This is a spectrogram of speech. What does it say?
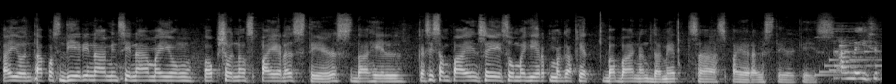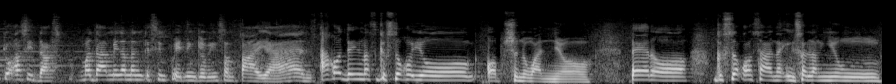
Ayun, tapos di rin namin sinama yung option ng spiral stairs dahil kasi sampayan siya eh, so mahirap mag-akit baba ng damit sa spiral staircase. Ang naisip ko kasi, Dax, madami naman kasi pwedeng gawing sampayan. Ako din, mas gusto ko yung option 1 nyo. Pero, gusto ko sana isa lang yung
